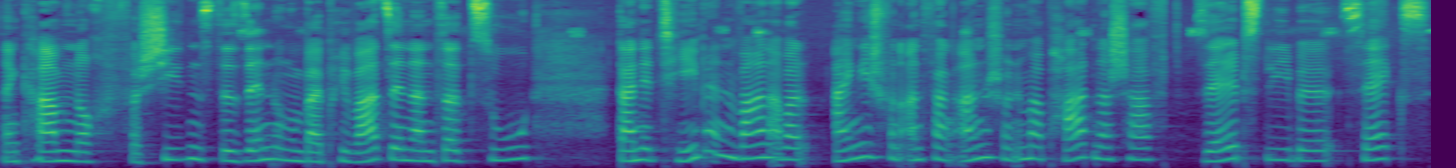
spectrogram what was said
Dann kamen noch verschiedenste Sendungen bei Privatsendern dazu. Deine Themen waren aber eigentlich von Anfang an schon immer Partnerschaft, Selbstliebe, Sex.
